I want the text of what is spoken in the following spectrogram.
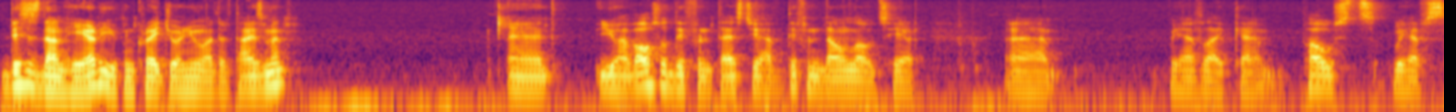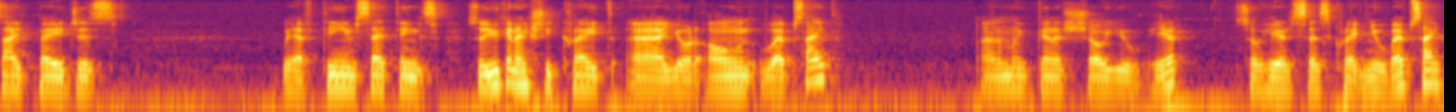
this is done here. You can create your new advertisement, and you have also different tests. You have different downloads here. Um, we have like um, posts we have site pages we have theme settings. So you can actually create uh, your own website. And I'm gonna show you here. So here it says create new website.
